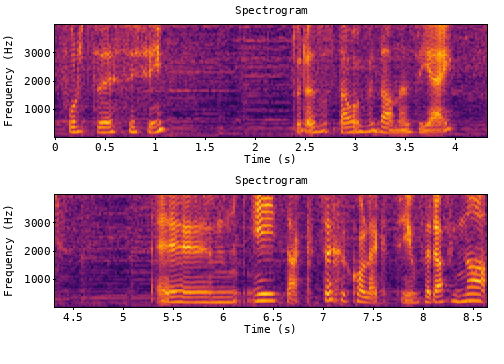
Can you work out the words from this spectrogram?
twórcy Sisi które zostały wydane z jej. I tak, cechy kolekcji. Wyrafino,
